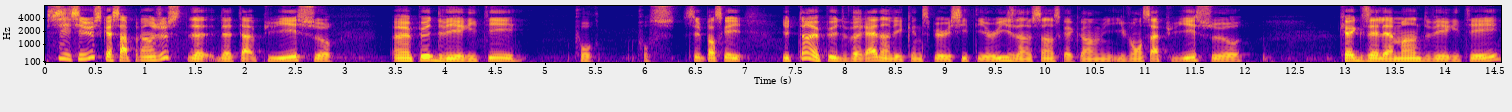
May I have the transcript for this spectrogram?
C'est juste que ça prend juste de, de t'appuyer sur un peu de vérité pour. pour tu sais, parce qu'il y a tout le temps un peu de vrai dans les conspiracy theories, dans le sens que comme ils vont s'appuyer sur quelques éléments de vérité.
